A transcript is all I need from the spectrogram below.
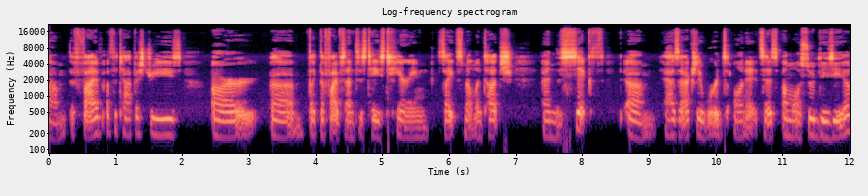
um, the five of the tapestries are um, like the five senses taste hearing sight smell and touch. And the sixth um, has actually words on it. It says a mon seul désir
